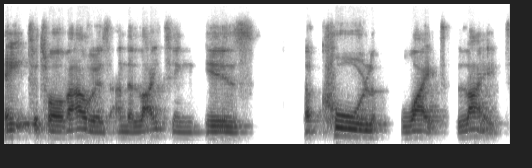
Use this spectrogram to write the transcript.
eight to twelve hours and the lighting is a cool white light,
